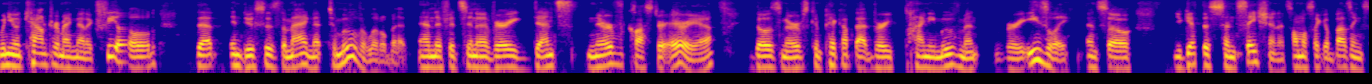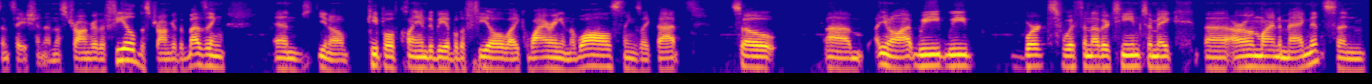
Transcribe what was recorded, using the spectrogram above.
when you encounter a magnetic field, that induces the magnet to move a little bit. And if it's in a very dense nerve cluster area, those nerves can pick up that very tiny movement very easily. And so you get this sensation. It's almost like a buzzing sensation. And the stronger the field, the stronger the buzzing. And, you know, people have claimed to be able to feel like wiring in the walls, things like that. So, um, you know, we, we worked with another team to make uh, our own line of magnets and,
